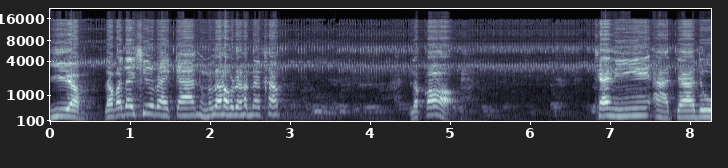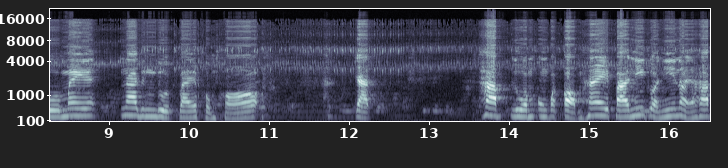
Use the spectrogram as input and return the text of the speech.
เยี่ยม เราก็ได้ชื่อรายการของเราแล้วนะครับ แล้วก็ แค่นี้อาจจะดูไม่น่าดึงดูดไปผมขอจัด ภาพรวมองค์ประกอบให้ปานี่กว่านี้หน่อยนะครับ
